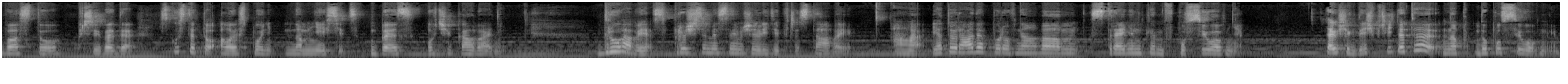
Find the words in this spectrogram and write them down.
vás to přivede. Zkuste to alespoň na měsíc bez očekávání. Druhá věc, proč si myslím, že lidi přestávají. A já to ráda porovnávám s tréninkem v posilovně. Takže když přijdete na, do posilovny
